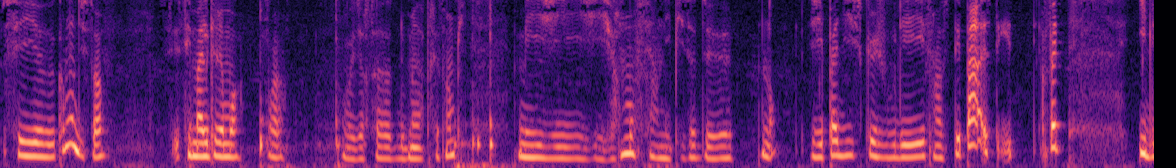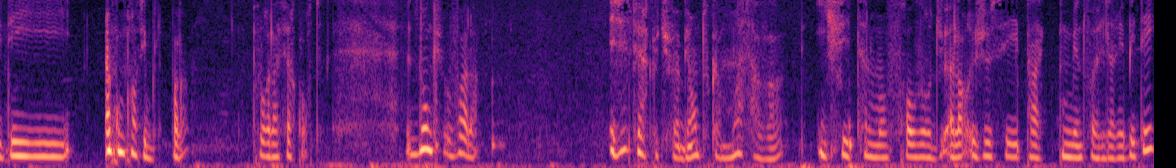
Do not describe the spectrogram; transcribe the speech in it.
c'est euh, comment on dit ça? C'est malgré moi. Voilà. On va dire ça de manière très simple. Mais j'ai vraiment fait un épisode de. Non. J'ai pas dit ce que je voulais. Enfin, c'était pas. En fait, il était incompréhensible. Voilà. Pour la faire courte. Donc voilà. J'espère que tu vas bien. En tout cas, moi, ça va il fait tellement froid aujourd'hui. Alors, je sais pas combien de fois je l'ai répété.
